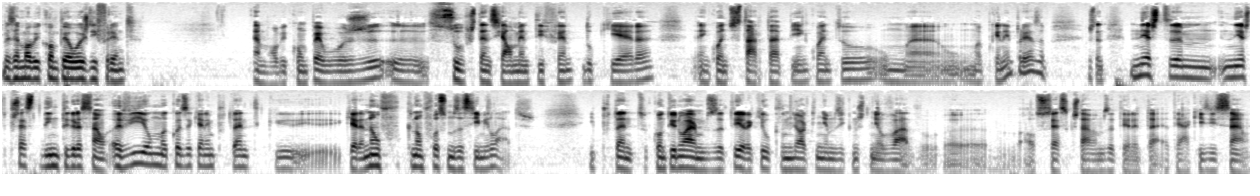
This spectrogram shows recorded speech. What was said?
Mas a Mobicomp é hoje diferente? A Mobicomp é hoje uh, substancialmente diferente do que era enquanto startup e enquanto uma, uma pequena empresa. Portanto, neste, neste processo de integração havia uma coisa que era importante que, que era não, que não fôssemos assimilados e, portanto, continuarmos a ter aquilo que melhor tínhamos e que nos tinha levado uh, ao sucesso que estávamos a ter até, até à aquisição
